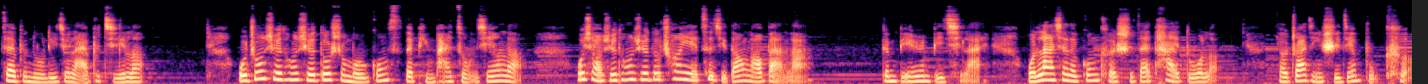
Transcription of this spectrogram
再不努力就来不及了。我中学同学都是某公司的品牌总监了。”我小学同学都创业自己当老板啦，跟别人比起来，我落下的功课实在太多了，要抓紧时间补课。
